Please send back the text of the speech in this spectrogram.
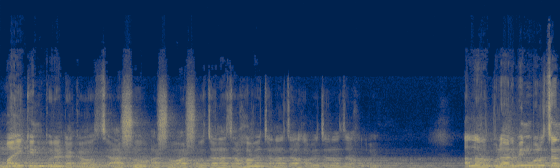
মাইকিন করে ডাকা হচ্ছে। আসো আসো আসো, জানাজা হবে জানাজা হবে জানাজা হবে। আল্লাহ রাব্বুল আলামিন বলেছেন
